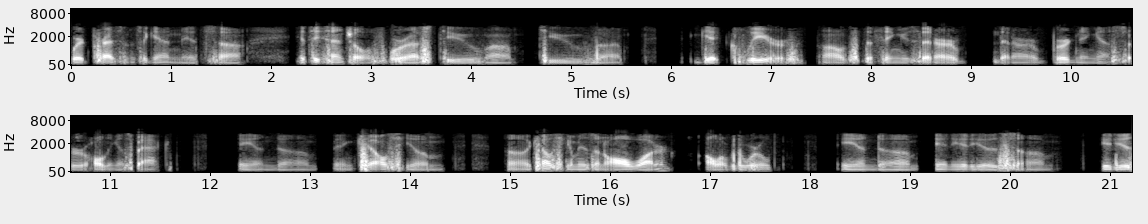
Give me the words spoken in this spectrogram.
word presence again. It's uh, it's essential for us to um, to uh, get clear of the things that are that are burdening us or holding us back. And um, and calcium uh, calcium is in all water all over the world and um, and it is um, it is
